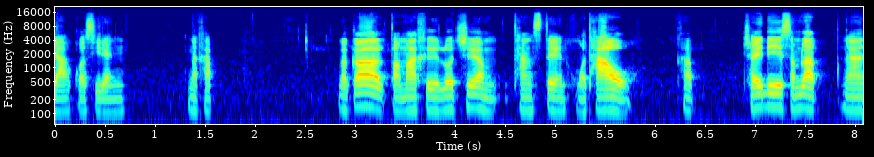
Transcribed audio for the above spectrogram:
ยาวกว่าสีแดงนะครับ แล้วก็ต่อมาคือลวดเชื่อมทางสเตนหัวเทาครับใช้ดีสำหรับงาน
